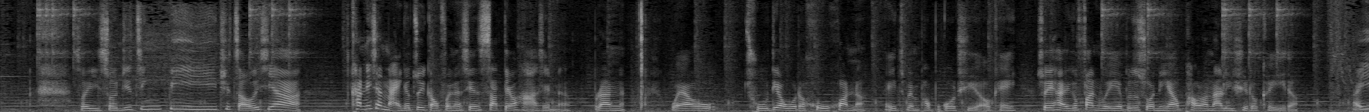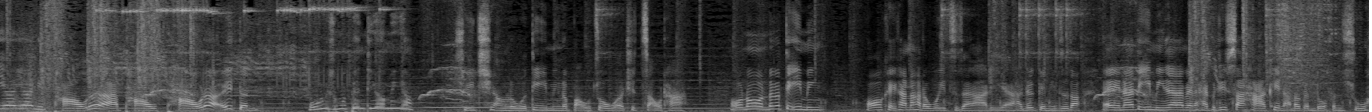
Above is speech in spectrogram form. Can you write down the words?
所以收集金币，去找一下，看一下哪一个最高分的，先杀掉他先呢，不然呢？我要除掉我的后患了，哎，这边跑不过去，OK，所以还有一个范围，也不是说你要跑到哪里去都可以的。哎呀呀，你跑的啊，跑跑的，哎，等，我为什么变第二名啊？谁抢了我第一名的宝座？我要去找他。哦，no，那个第一名，哦，可以看到他的位置在哪里呀？他就给你知道，哎，那第一名在那边，还不去杀他，可以拿到更多分数。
